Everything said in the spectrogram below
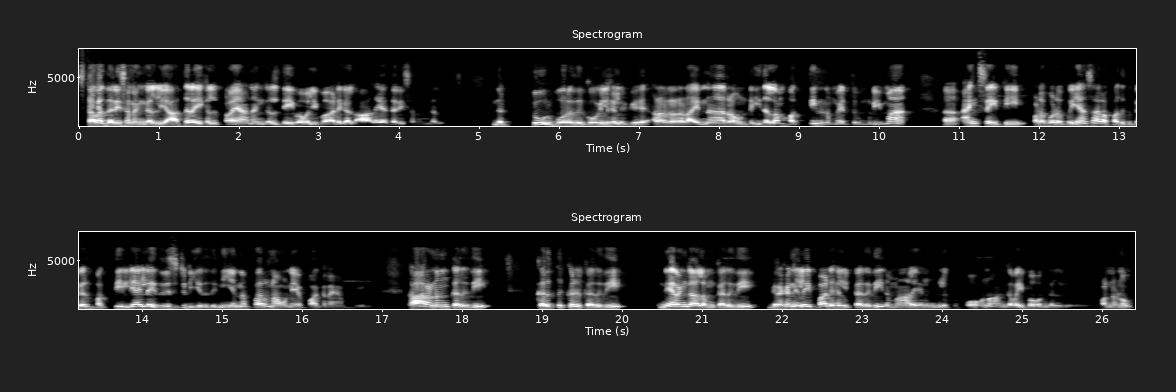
ஸ்தல தரிசனங்கள் யாத்திரைகள் பிரயாணங்கள் தெய்வ வழிபாடுகள் ஆலய தரிசனங்கள். இந்த டூர் போகிறது கோவில்களுக்கு அடடா என்ன ரவுண்டு இதெல்லாம் பக்தின்னு நம்ம எடுத்துக்க முடியுமா? ஆங்ஸைட்டி படபடப்பு. ஏன் சார்? அப்போ அதுக்கு பேர் பக்தி இல்லையா? இல்லை இது விசிட் அடிக்கிறது. நீ என்ன பாரு? நான் உன்னைய பார்க்குறேன் அப்படின்னு. காரணம் கருதி கருத்துக்கள் கருதி நேரங்காலம் கருதி கிரக நிலைப்பாடுகள் கருதி நம்ம ஆலயங்களுக்கு போகணும். அங்கே வைபவங்கள் பண்ணணும்.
